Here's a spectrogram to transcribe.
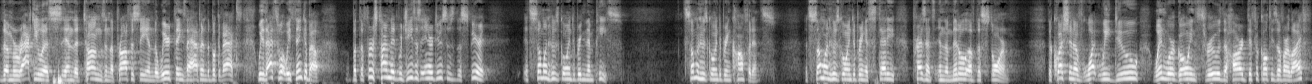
the miraculous and the tongues and the prophecy and the weird things that happen in the book of Acts. We, that's what we think about. But the first time that Jesus introduces the Spirit, it's someone who's going to bring them peace. It's someone who's going to bring confidence. It's someone who's going to bring a steady presence in the middle of the storm. The question of what we do when we're going through the hard difficulties of our life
